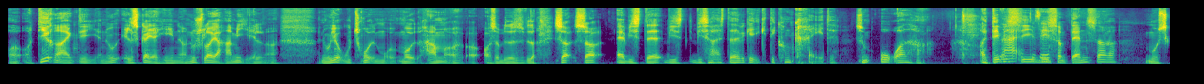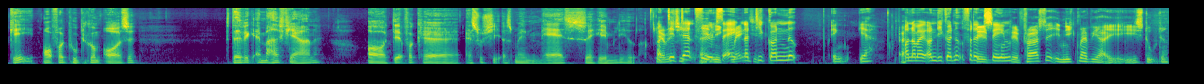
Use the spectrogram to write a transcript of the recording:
og, og direkte i, at nu elsker jeg hende, og nu slår jeg ham ihjel, og nu er jeg utråd mod, mod ham, og, og, og så videre, så videre. Så, så er vi, stadig, vi, vi har stadigvæk ikke det konkrete, som ordet har. Og det vil Nej, sige, at vi som dansere, måske overfor et publikum også, stadigvæk er meget fjerne, og derfor kan associeres med en masse hemmeligheder. Og det er sige, den følelse af, når de går ned... Ja. Og når, man, når de går ned for den det, scene, det er første enigma, vi har i, i studiet.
